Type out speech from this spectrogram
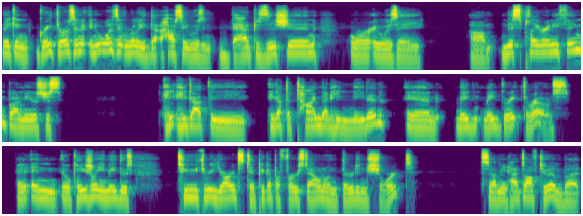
making great throws, and it, and it wasn't really that Ohio State was in bad position or it was a um, misplay or anything. But I mean, it was just he he got the he got the time that he needed and made made great throws. And, and occasionally he made those two three yards to pick up a first down on third and short. So I mean, hats off to him. But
